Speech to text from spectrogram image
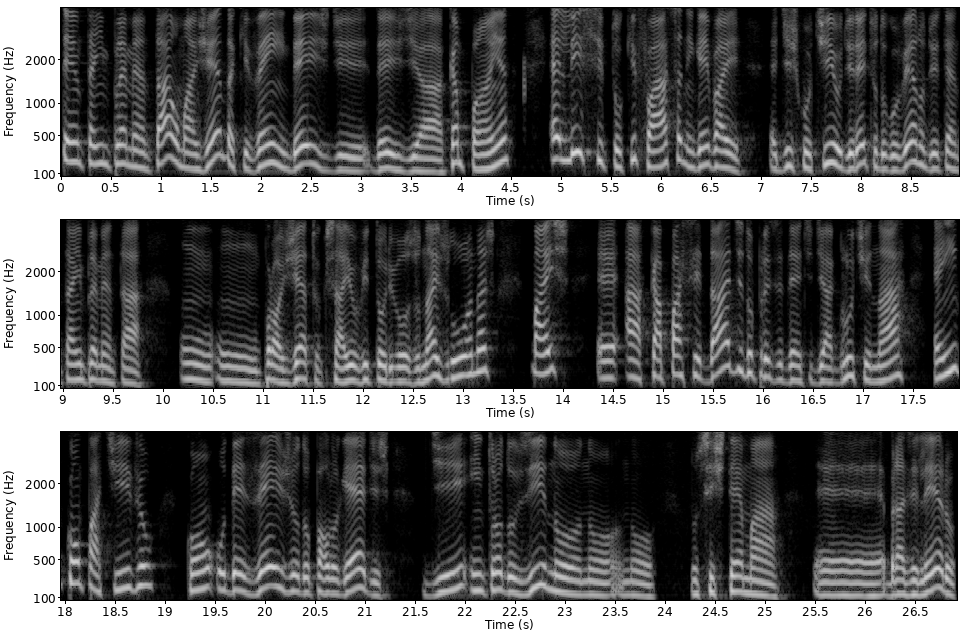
tenta implementar uma agenda que vem desde, desde a campanha, é lícito que faça, ninguém vai é, discutir o direito do governo de tentar implementar um, um projeto que saiu vitorioso nas urnas, mas é, a capacidade do presidente de aglutinar é incompatível com o desejo do Paulo Guedes de introduzir no, no, no, no sistema é, brasileiro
